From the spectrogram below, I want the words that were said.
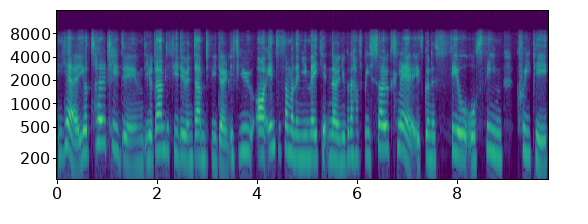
yeah you're totally doomed you're damned if you do and damned if you don't if you are into someone and you make it known you're going to have to be so clear it's going to feel or seem creepy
